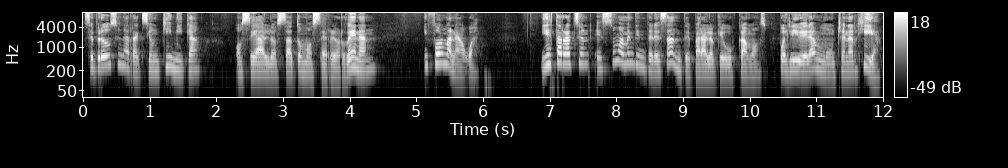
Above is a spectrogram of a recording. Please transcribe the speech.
se produce una reacción química, o sea, los átomos se reordenan y forman agua. Y esta reacción es sumamente interesante para lo que buscamos, pues libera mucha energía.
